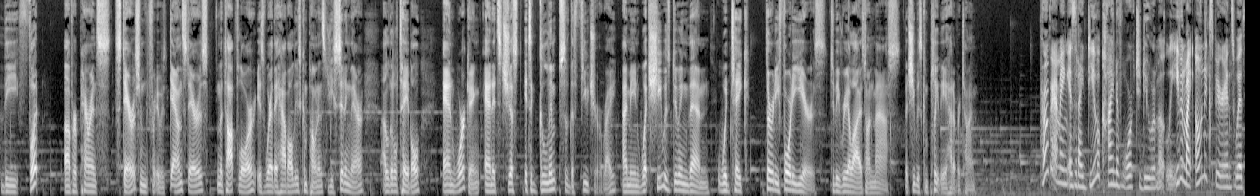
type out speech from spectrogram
the foot of her parents' stairs. From, it was downstairs from the top floor is where they have all these components. She's sitting there, a little table, and working, and it's just it's a glimpse of the future, right? I mean, what she was doing then would take 30, 40 years to be realized on mass, but she was completely ahead of her time. Programming is an ideal kind of work to do remotely. Even my own experience with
